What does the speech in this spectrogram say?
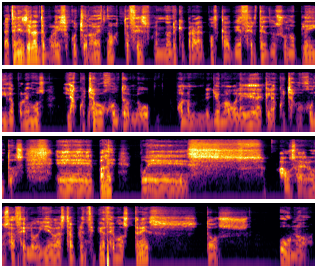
la tenéis delante, por ahí se escucha una vez, ¿no? Entonces, pues, no hay que parar el podcast, voy a hacerte 2, 1 play y la ponemos, la escuchamos juntos. bueno, yo me hago la idea de que la escuchamos juntos. Eh, ¿Vale? Pues vamos a ver, vamos a hacerlo. Lleva hasta el principio, hacemos 3, 2, 1,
